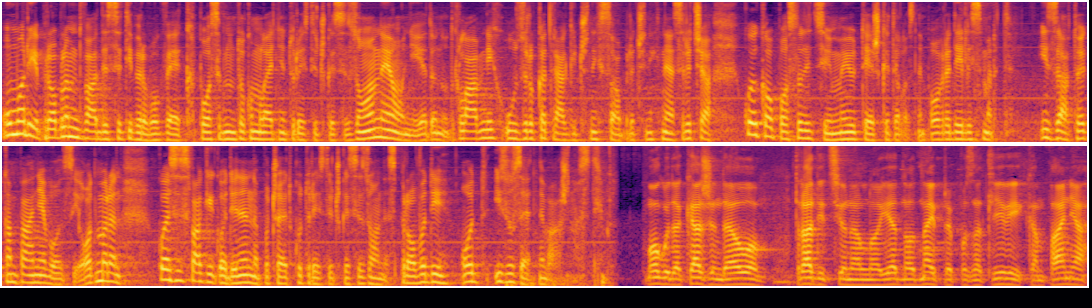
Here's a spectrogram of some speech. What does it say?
Umor je problem 21. veka, posebno tokom letnje turističke sezone, on je jedan od glavnih uzroka tragičnih saobraćenih nesreća koje kao posledicu imaju teške telesne povrede ili smrt. I zato je kampanja Vozi odmoran, koja se svake godine na početku turističke sezone sprovodi od izuzetne važnosti. Mogu da kažem da je ovo tradicionalno jedna od najprepoznatljivijih kampanja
